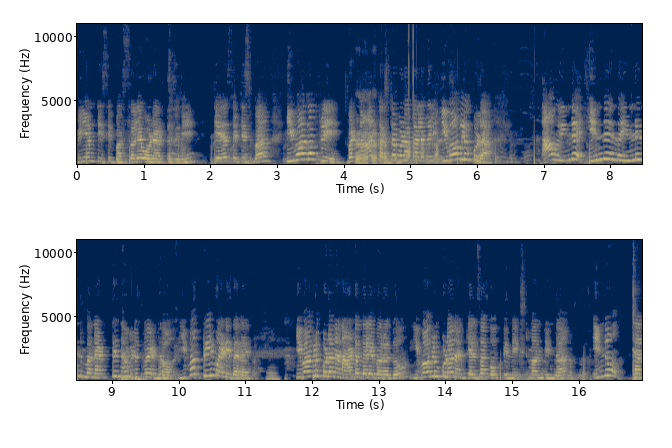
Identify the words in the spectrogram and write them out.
ಬಿ ಎಂ ಟಿ ಸಿ ಬಸ್ಸಲ್ಲೇ ಓಡಾಡ್ತಿದೀನಿ K S R T C ಬಾ, ಇವಾಗ ಫ್ರೀ ಬಟ್ ನಾನ್ ಕಷ್ಟಪಡೋ ಕಾಲದಲ್ಲಿ ಇವಾಗ್ಲೂ ಕೂಡ. ನಾವು ಹಿಂದೆ, ಹಿಂದೆಯಿಂದ ಹಿಂದೆಯಿಂದ ನಡ್ತಿಂದ ಇದ್ದು, ಇವಾಗ ಫ್ರೀ ಮಾಡಿದ್ದಾರೆ. ಇವಾಗ್ಲೂ ಕೂಡ ನಾನು ಆಟೋದಲ್ಲೇ ಬರೋದು. ಇವಾಗ್ಲೂ ಕೂಡ ನಾನು ಕೆಲ್ಸಕ್ಕೆ ಹೋಗ್ತೀನಿ ನೆಕ್ಸ್ಟ್ ಮಂತ್ ಇಂದ. ಇನ್ನು ಜನ,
